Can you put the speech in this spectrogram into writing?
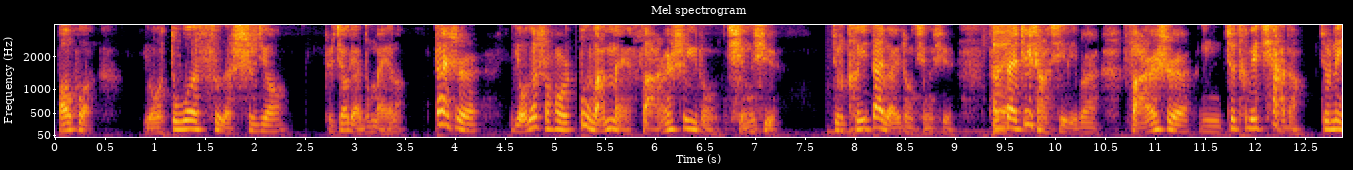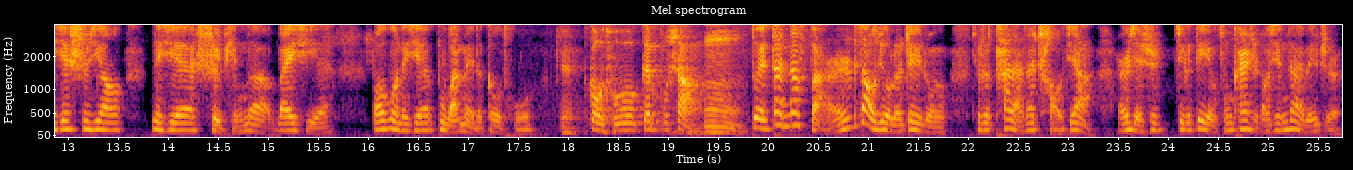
包括有多次的失焦，就焦点都没了。但是。有的时候不完美反而是一种情绪，就是可以代表一种情绪。他在这场戏里边反而是，嗯，就特别恰当，就是那些失焦、那些水平的歪斜，包括那些不完美的构图。对，构图跟不上，嗯，对，但他反而造就了这种，就是他俩在吵架，而且是这个电影从开始到现在为止，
